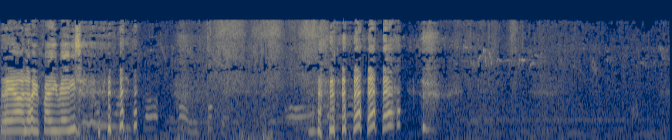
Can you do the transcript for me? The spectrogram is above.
they are like babies.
